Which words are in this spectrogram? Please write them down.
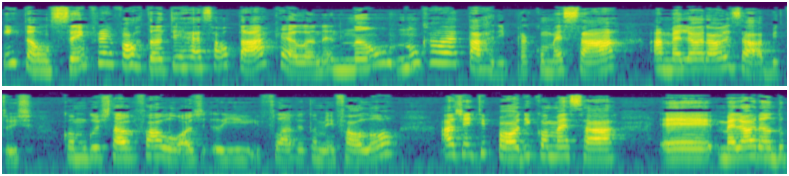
Então, sempre é importante ressaltar aquela, né? Não, nunca é tarde para começar a melhorar os hábitos. Como Gustavo falou e Flávia também falou, a gente pode começar é, melhorando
